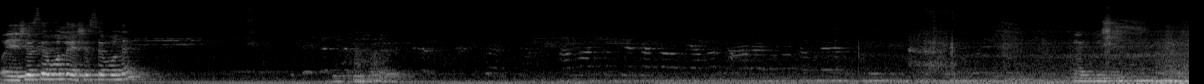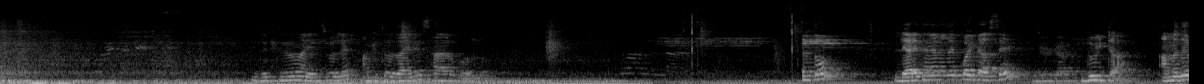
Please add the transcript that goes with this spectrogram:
ও, এসেছে বলে এসেছে বলে একদিন দুই তিনজন বলে আমি তো যাইনি স্যার বলল। তো লেয়ার এখানে আমাদের কয়টা আছে? দুইটা। আমাদের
